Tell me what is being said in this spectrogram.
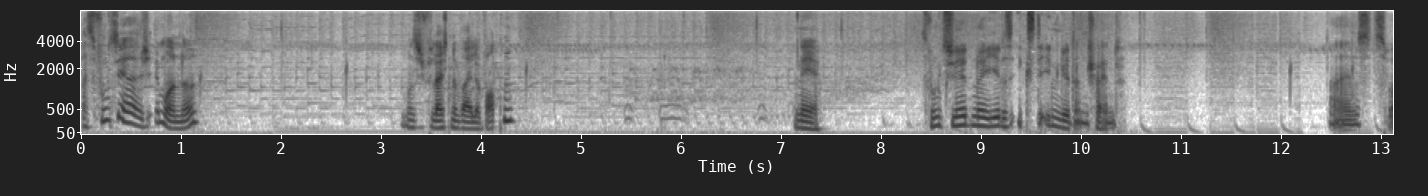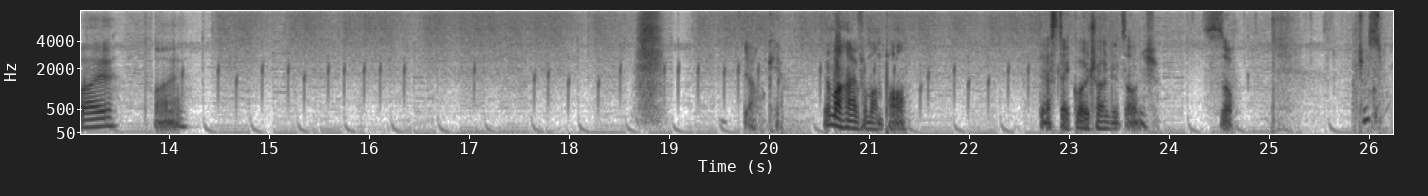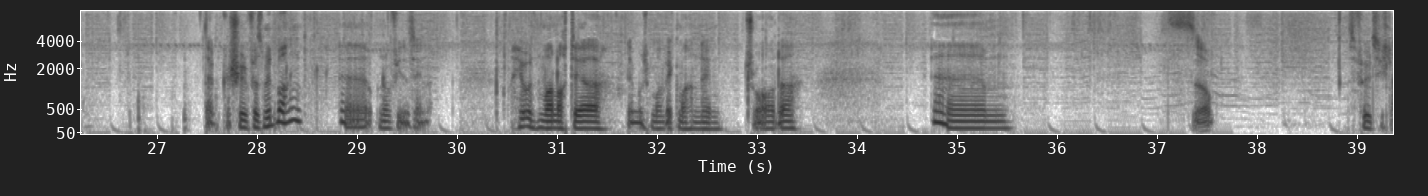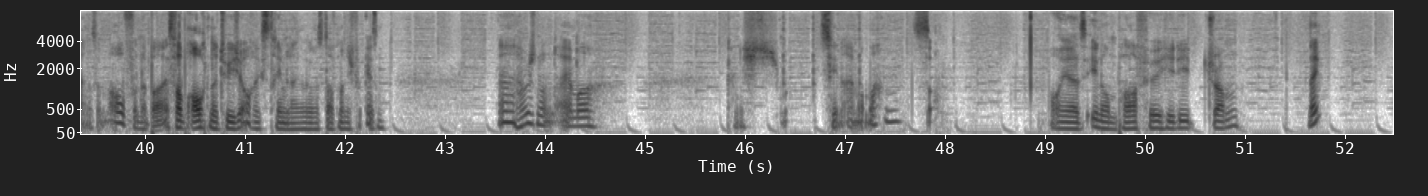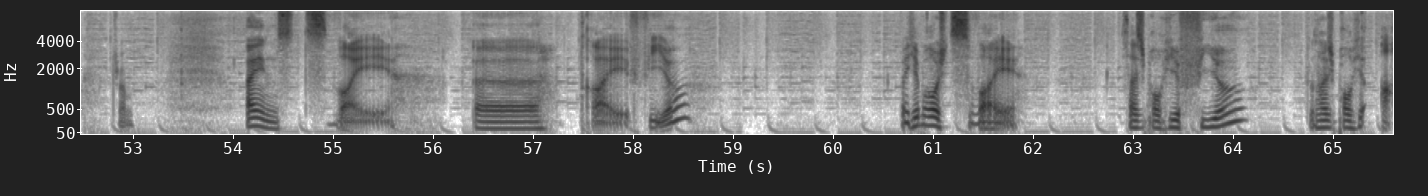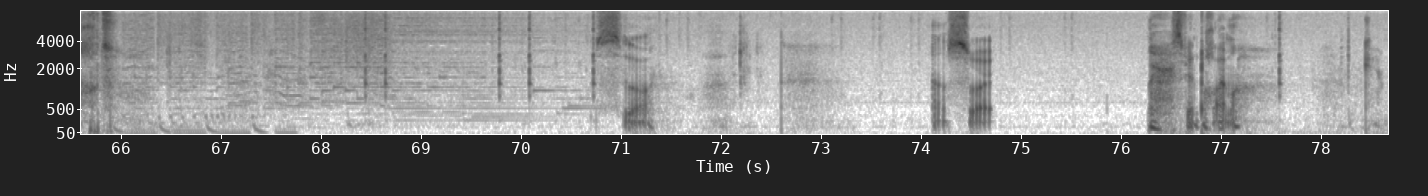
Es funktioniert ja nicht immer, ne? Muss ich vielleicht eine Weile warten? Nee. Funktioniert nur jedes x-te Ingot anscheinend. Eins, zwei, drei. Ja, okay. Wir machen einfach mal ein paar. Der Stack Gold schaltet jetzt auch nicht. So. Tschüss. Dankeschön fürs Mitmachen. Äh, und auf Wiedersehen. Hier unten war noch der, den muss ich mal wegmachen, den Draw da. Ähm. So. Füllt sich langsam auf, wunderbar. Es verbraucht natürlich auch extrem langsam, das darf man nicht vergessen. Äh, Habe ich noch einen Eimer? Kann ich 10 Eimer machen? So. Brauche ja jetzt eh noch ein paar für hier die Drum. Nein. Drum. Eins, zwei, äh, drei, vier. Weil hier brauche ich zwei. Das heißt, ich brauche hier vier. Das heißt, ich brauche hier acht. So. Eins, zwei. Es werden doch einmal. Okay.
